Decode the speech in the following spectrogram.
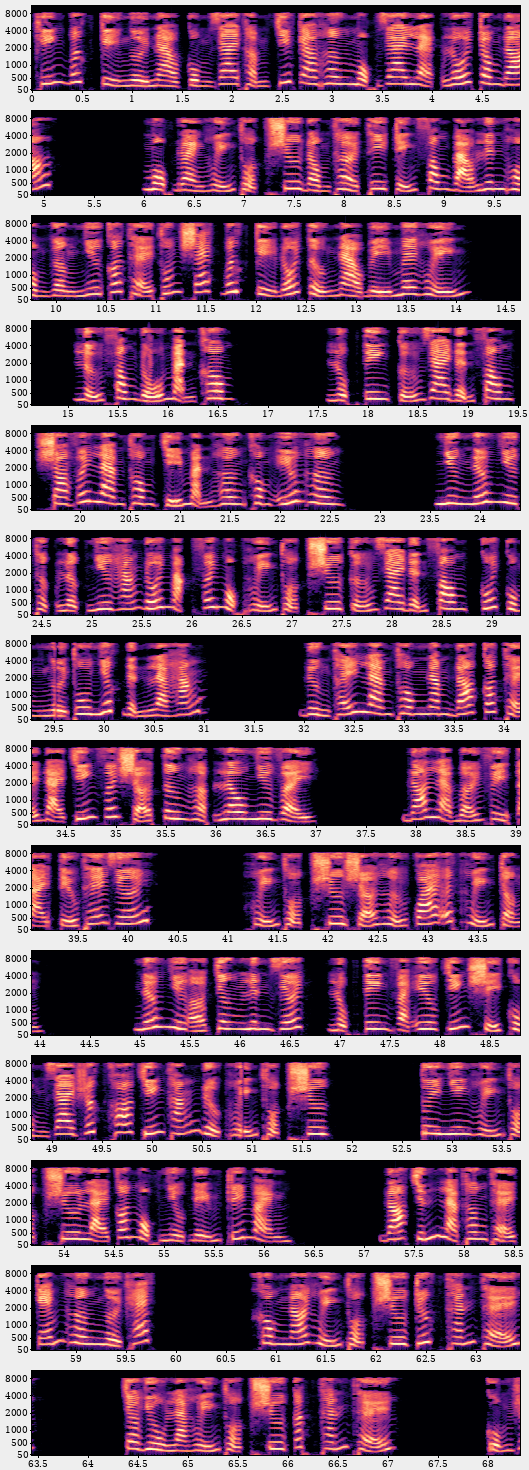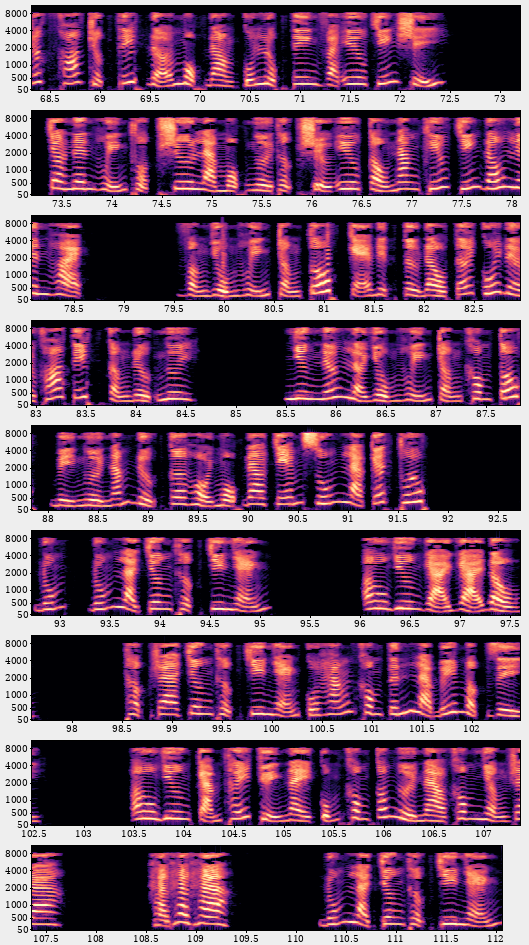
khiến bất kỳ người nào cùng giai thậm chí cao hơn một giai lạc lối trong đó. Một đoàn huyễn thuật sư đồng thời thi triển phong bạo linh hồn gần như có thể thuấn sát bất kỳ đối tượng nào bị mê huyễn. Lữ phong đủ mạnh không? Lục tiên cưỡng giai đỉnh phong so với Lam Thông chỉ mạnh hơn không yếu hơn. Nhưng nếu như thực lực như hắn đối mặt với một huyện thuật sư cưỡng giai đỉnh phong, cuối cùng người thua nhất định là hắn. Đừng thấy Lam Thông năm đó có thể đại chiến với sở tương hợp lâu như vậy. Đó là bởi vì tại tiểu thế giới, huyện thuật sư sở hữu quá ít huyện trận. Nếu như ở chân linh giới, lục tiên và yêu chiến sĩ cùng giai rất khó chiến thắng được huyện thuật sư. Tuy nhiên huyện thuật sư lại có một nhược điểm trí mạng. Đó chính là thân thể kém hơn người khác. Không nói huyện thuật sư trước thánh thể. Cho dù là huyện thuật sư cấp thánh thể. Cũng rất khó trực tiếp đỡ một đòn của lục tiên và yêu chiến sĩ. Cho nên huyện thuật sư là một người thực sự yêu cầu năng khiếu chiến đấu linh hoạt. Vận dụng huyện trận tốt kẻ địch từ đầu tới cuối đều khó tiếp cận được ngươi. Nhưng nếu lợi dụng huyện trận không tốt, bị người nắm được cơ hội một đao chém xuống là kết thúc. Đúng, đúng là chân thực chi nhãn. Âu Dương gãi gãi đầu. Thật ra chân thực chi nhãn của hắn không tính là bí mật gì. Âu Dương cảm thấy chuyện này cũng không có người nào không nhận ra. Ha ha ha! Đúng là chân thực chi nhãn.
